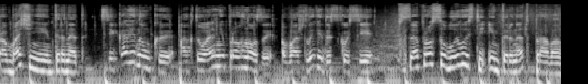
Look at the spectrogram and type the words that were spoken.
Пробачення інтернет, цікаві думки, актуальні прогнози, важливі дискусії. Все про особливості інтернет-права.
